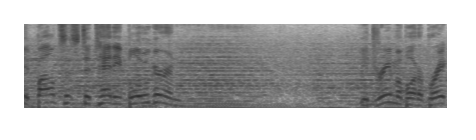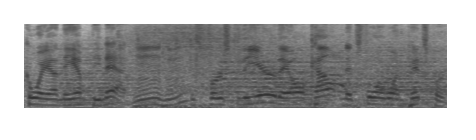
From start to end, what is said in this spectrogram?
It bounces to Teddy Blueger, and you dream about a breakaway on the empty net. Mm-hmm. His first of the year, they all count, and it's 4-1 Pittsburgh.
